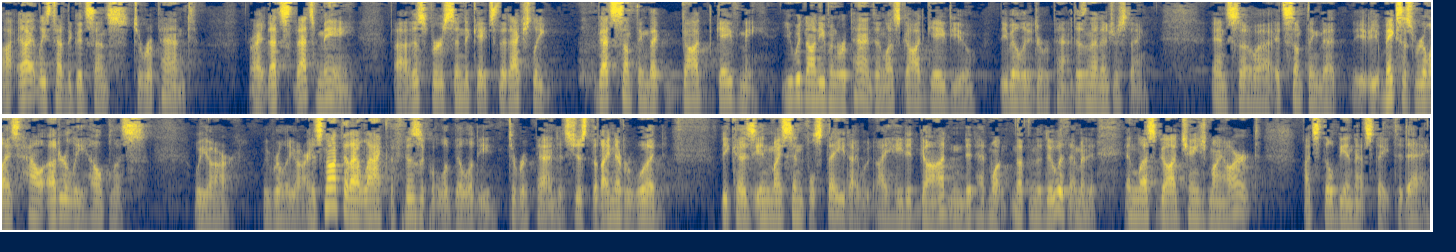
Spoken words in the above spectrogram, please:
I, I at least had the good sense to repent, right? That's that's me. Uh, this verse indicates that actually that's something that God gave me. You would not even repent unless God gave you the ability to repent. Isn't that interesting? And so uh, it's something that it makes us realize how utterly helpless we are. We really are. And it's not that I lack the physical ability to repent. It's just that I never would. Because in my sinful state, I, hated God and it had nothing to do with Him. And unless God changed my heart, I'd still be in that state today.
